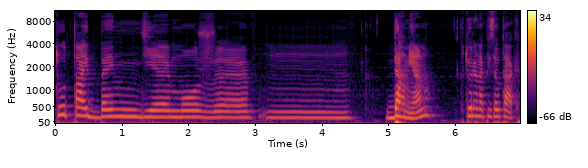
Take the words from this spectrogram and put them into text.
Tutaj będzie może mm, Damian, który napisał tak:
